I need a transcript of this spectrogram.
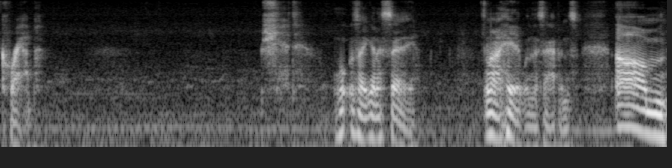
crap. Shit. What was I going to say? Oh, I hate it when this happens. Um,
